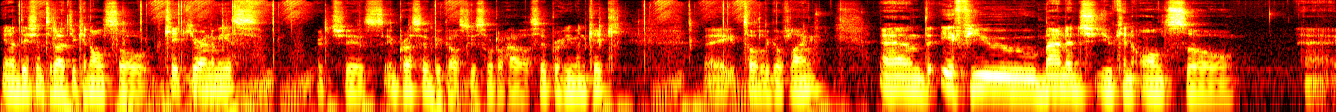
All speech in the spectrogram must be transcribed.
In addition to that you can also kick your enemies, which is impressive because you sort of have a superhuman kick. They totally go flying. And if you manage, you can also uh,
